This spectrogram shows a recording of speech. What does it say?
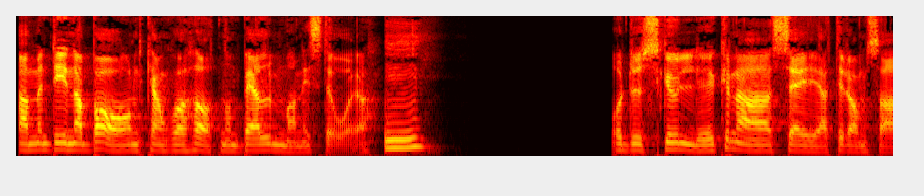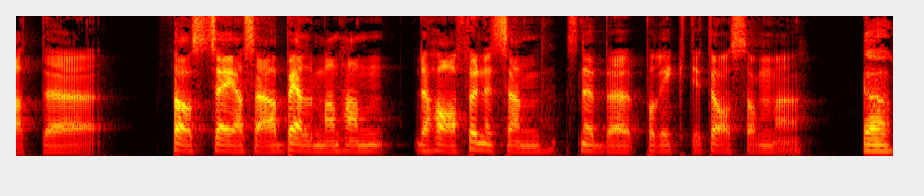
ja, men dina barn kanske har hört någon Bellman-historia. Mm. Och du skulle ju kunna säga till dem så att eh, först säga så här, Bellman han, det har funnits en snubbe på riktigt då som, eh, Ja,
